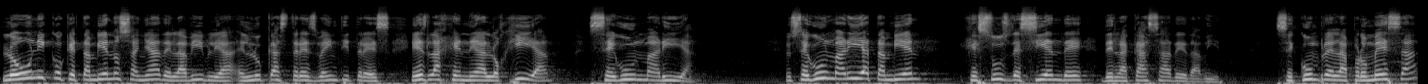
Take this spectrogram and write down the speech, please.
Lo único que también nos añade la Biblia en Lucas 3:23 es la genealogía según María. Según María también Jesús desciende de la casa de David. Se cumple la promesa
